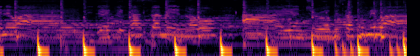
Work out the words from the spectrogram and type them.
mene wa yekikasa menowo ayenturobisakumiwa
